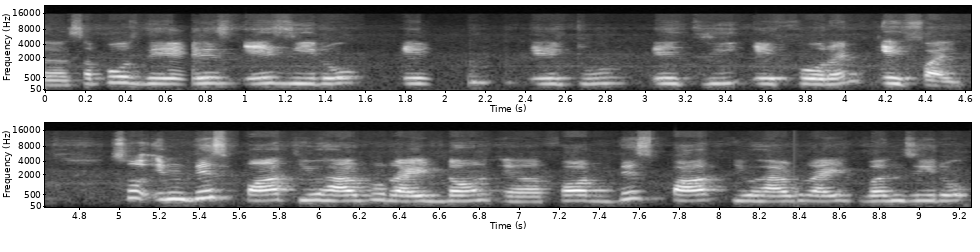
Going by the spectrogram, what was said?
uh, suppose there is A0, A1, A2, A3, A4, and A5. So in this path, you have to write down, uh, for this path, you have to write 1, 0.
